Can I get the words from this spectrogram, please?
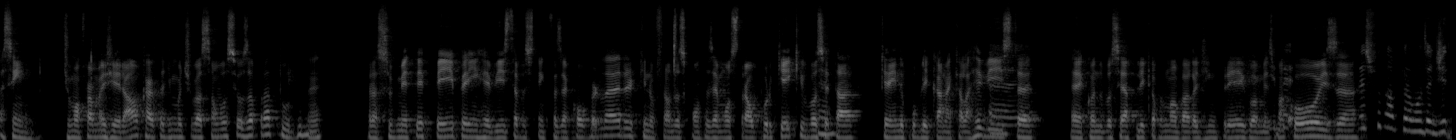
assim, de uma forma geral, carta de motivação você usa para tudo, né? Para submeter paper em revista, você tem que fazer a cover letter, que no final das contas é mostrar o porquê que você É. está querendo publicar naquela revista. É, quando você aplica para uma vaga de emprego, a mesma de- coisa. Deixa eu fazer uma pergunta de,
